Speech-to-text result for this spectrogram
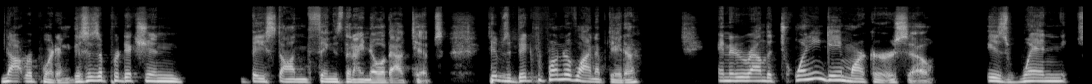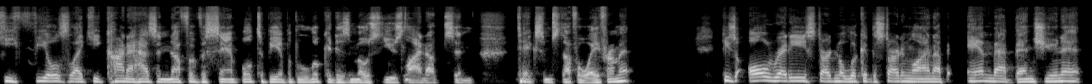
not reporting. This is a prediction based on things that I know about Thibs. Thibs is a big proponent of lineup data. And at around the 20 game marker or so is when he feels like he kind of has enough of a sample to be able to look at his most used lineups and take some stuff away from it. He's already starting to look at the starting lineup and that bench unit.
